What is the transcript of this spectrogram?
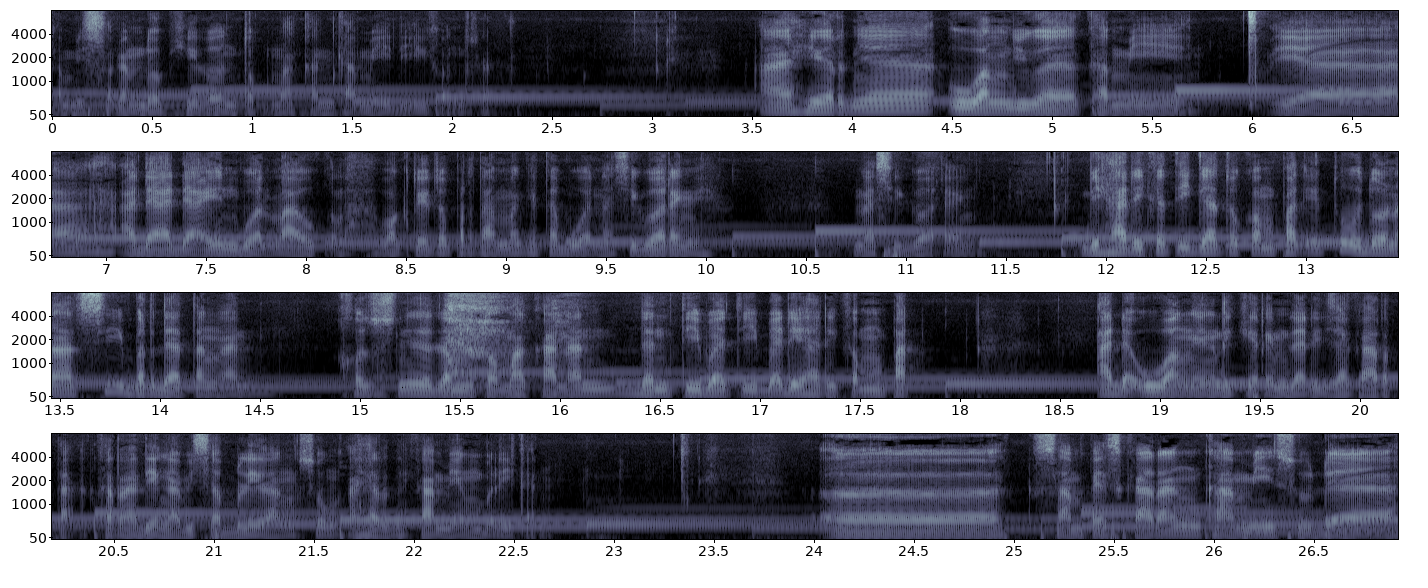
Kami sisakan 2 kilo untuk makan kami di kontrak akhirnya uang juga kami ya ada-adain buat lauk lah. Waktu itu pertama kita buat nasi goreng ya. Nasi goreng. Di hari ketiga atau keempat itu donasi berdatangan, khususnya dalam bentuk makanan, dan tiba-tiba di hari keempat ada uang yang dikirim dari Jakarta. Karena dia nggak bisa beli langsung, akhirnya kami yang belikan. Uh, sampai sekarang kami sudah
